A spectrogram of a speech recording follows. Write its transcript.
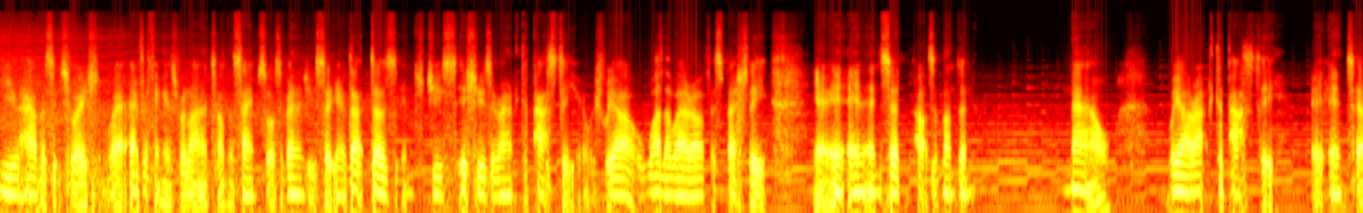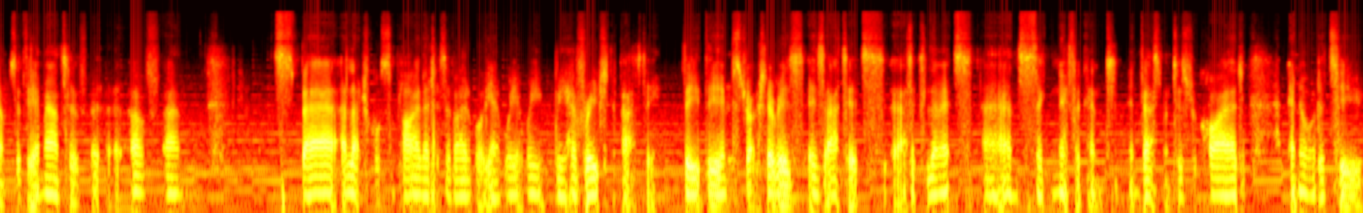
you have a situation where everything is reliant on the same source of energy. So, you know, that does introduce issues around capacity, which we are well aware of, especially you know, in, in certain parts of London. Now, we are at capacity in terms of the amount of, of um, spare electrical supply that is available. Yeah, we, we, we have reached capacity. The, the infrastructure is, is at its at its limits, and significant investment is required in order to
